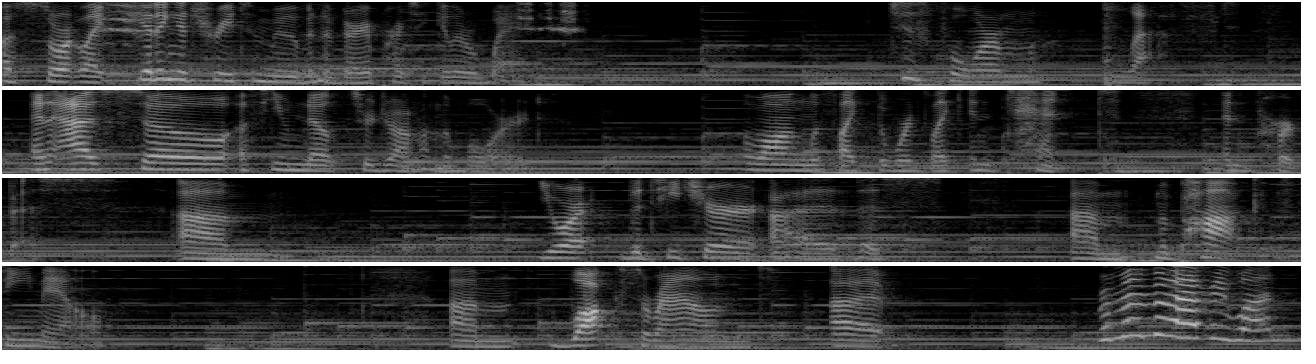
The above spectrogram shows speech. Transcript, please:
a sort like getting a tree to move in a very particular way to form left. And as so, a few notes are drawn on the board, along with like the words like intent and purpose. Um, you are the teacher, uh, this um, Mapach female, um, walks around. Uh, Remember, everyone,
